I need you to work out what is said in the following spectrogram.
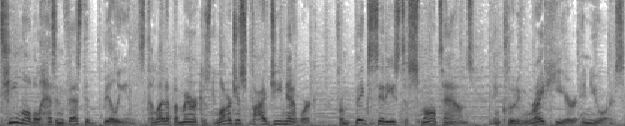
T-Mobile has invested billions to light up America's largest 5G network from big cities to small towns, including right here in yours.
